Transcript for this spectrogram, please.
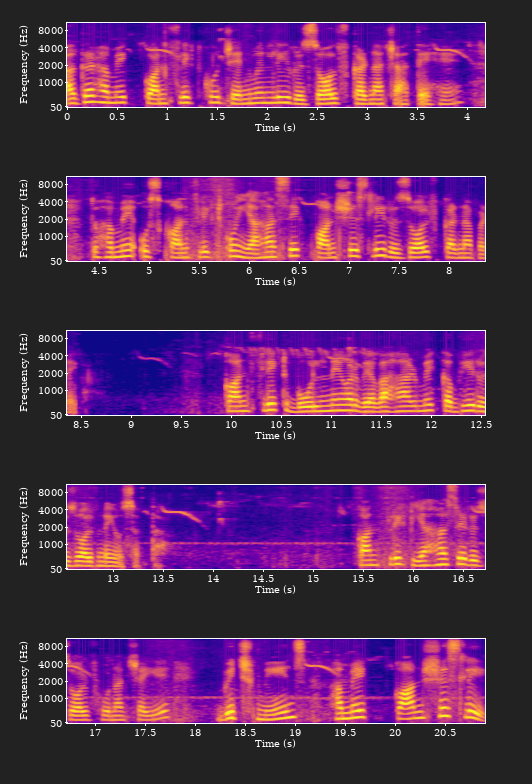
अगर हम एक कॉन्फ्लिक्ट को जेनुनली रिजॉल्व करना चाहते हैं तो हमें उस कॉन्फ्लिक्ट को यहाँ से कॉन्शियसली रिजॉल्व करना पड़ेगा। कॉन्फ्लिक्ट बोलने और व्यवहार में कभी रिजॉल्व नहीं हो सकता। कॉन्फ्लिक्ट यहाँ से रिजॉल्व होना चाहिए विच मीन्स हमें कॉन्शियसली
